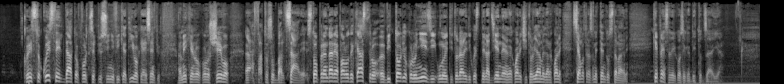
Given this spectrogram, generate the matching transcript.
Questo, questo è il dato forse più significativo che, ad esempio, a me che non lo conoscevo eh, ha fatto sobbalzare. Sto per andare a Paolo De Castro, eh, Vittorio Colognesi, uno dei titolari quest- dell'azienda nella quale ci troviamo e dalla quale stiamo trasmettendo stamane. Che pensa delle cose che ha detto Zaia?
